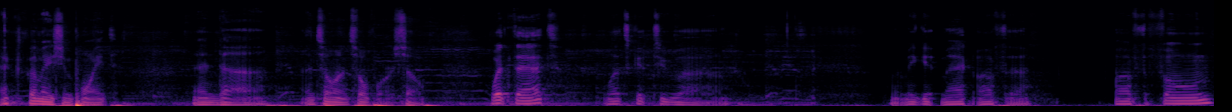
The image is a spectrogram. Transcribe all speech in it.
Exclamation point, and uh, and so on and so forth. So, with that, let's get to. Uh, let me get Mac off the off the phone.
